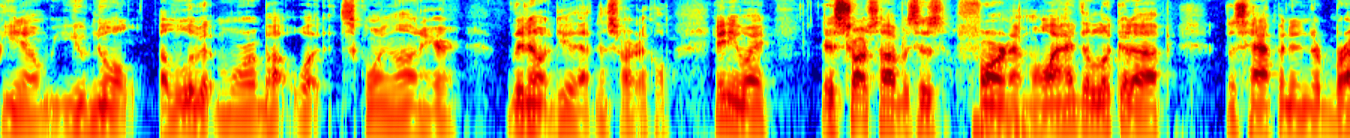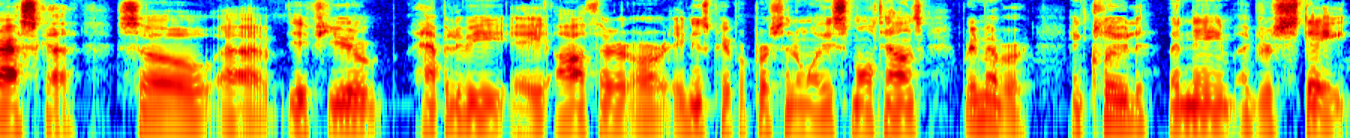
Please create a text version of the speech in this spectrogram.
you know you know a little bit more about what's going on here. They don't do that in this article. Anyway, it starts off. It says Farnam. Well, I had to look it up. This happened in Nebraska. So uh, if you happen to be a author or a newspaper person in one of these small towns, remember, include the name of your state.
